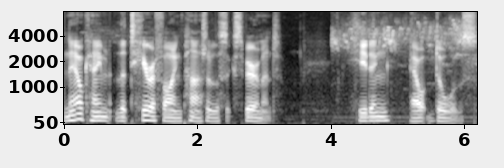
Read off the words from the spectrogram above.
Now came the terrifying part of this experiment. Heading outdoors.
